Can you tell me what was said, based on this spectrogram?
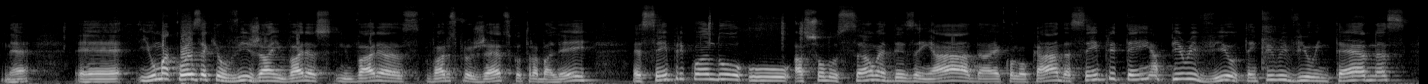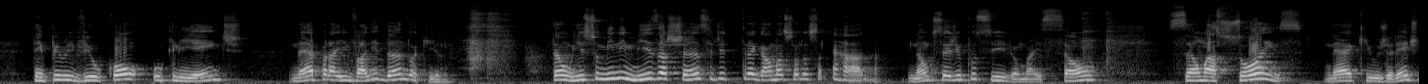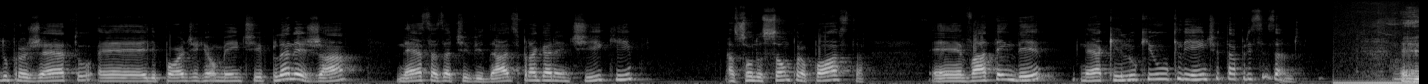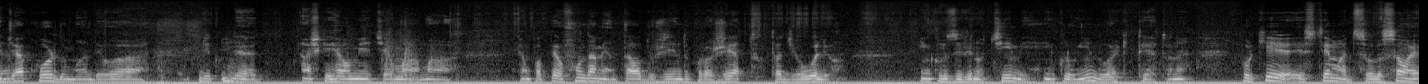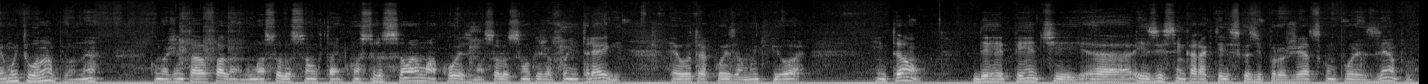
né? É, e uma coisa que eu vi já em, várias, em várias, vários projetos que eu trabalhei é sempre quando o, a solução é desenhada, é colocada, sempre tem a peer review, tem peer review internas, tem peer review com o cliente, né, para ir validando aquilo. Então isso minimiza a chance de entregar uma solução errada. Não que seja impossível, mas são, são ações né, que o gerente do projeto é, ele pode realmente planejar nessas atividades para garantir que a solução proposta é, vá atender né, aquilo que o cliente está precisando. É, de acordo, Manda, eu a, de, de, acho que realmente é, uma, uma, é um papel fundamental do gerente do projeto, estar tá de olho, inclusive no time, incluindo o arquiteto, né? Porque esse tema de solução é muito amplo, né? Como a gente estava falando, uma solução que está em construção é uma coisa, uma solução que já foi entregue é outra coisa muito pior. Então, de repente, uh, existem características de projetos, como por exemplo,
